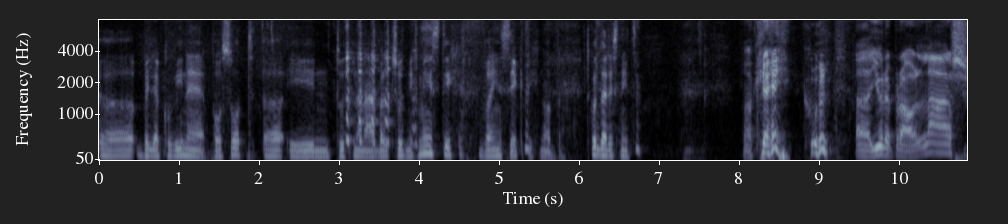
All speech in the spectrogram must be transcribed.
uh, beljakovine povsod uh, in tudi na najbolj čudnih mestih, v insektih. Noter. Tako da resnica. Ok, cool. Uh, Jure prav laž,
